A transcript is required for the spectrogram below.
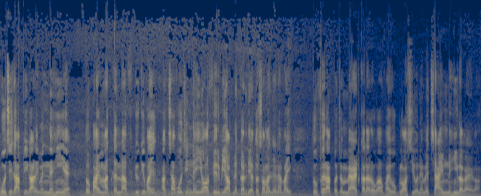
वो चीज़ आपकी गाड़ी में नहीं है। तो भाई मत करना, क्योंकि भाई अच्छा वो चीज़ नहीं है और फिर भी आपने कर दिया। तो समझ लेना भाई तो फिर आपका जो मैट कलर होगा, भाई वो ग्लॉसी होने में टाइम नहीं लगाएगा।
